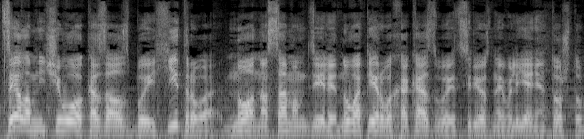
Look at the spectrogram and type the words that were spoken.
В целом ничего, казалось бы, хитрого, но на самом деле, ну, во-первых, оказывает серьезное влияние то, что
